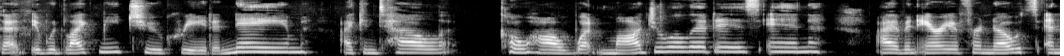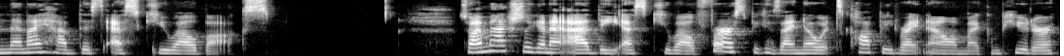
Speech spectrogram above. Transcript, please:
that it would like me to create a name. I can tell Koha what module it is in. I have an area for notes, and then I have this SQL box. So I'm actually going to add the SQL first because I know it's copied right now on my computer,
